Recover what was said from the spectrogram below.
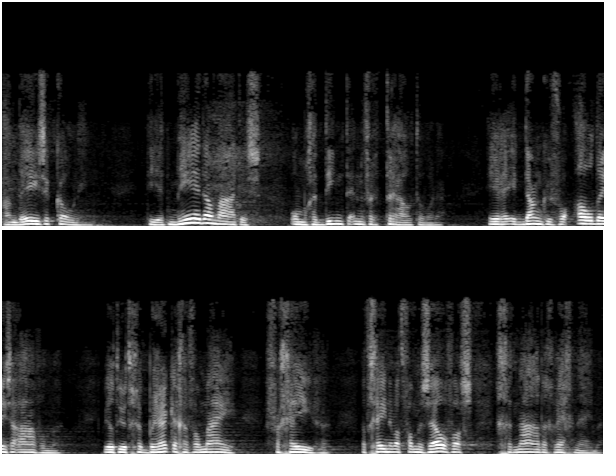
Aan deze koning. Die het meer dan waard is om gediend en vertrouwd te worden. Heren, ik dank u voor al deze avonden. Wilt u het gebrekkige van mij vergeven? Datgene wat van mezelf was, genadig wegnemen.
